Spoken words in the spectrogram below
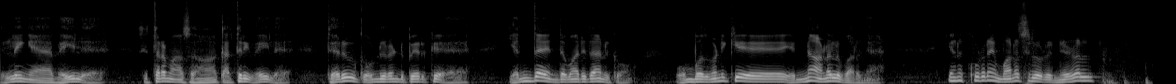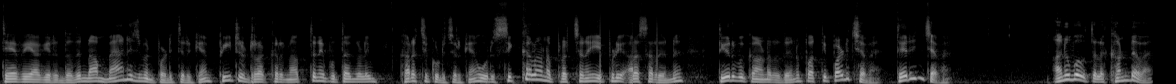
இல்லைங்க வெயில். சித்திரை மாதம் கத்திரி வெயில். தெருவுக்கு ஒன்று ரெண்டு பேருக்கு எந்த இந்த மாதிரி தான் இருக்கும். ஒம்பது மணிக்கு என்ன அனல் பாருங்க. எனக்கு உடனே மனசில் ஒரு நிழல் தேவையாக இருந்தது. நான் மேனேஜ்மெண்ட் படித்திருக்கேன். பீட்டர் ட்ரக்கர்னு அத்தனை புத்தகங்களையும் கரைச்சி குடிச்சிருக்கேன். ஒரு சிக்கலான பிரச்சனை எப்படி அரசறதுன்னு தீர்வு காணுறதுன்னு பற்றி படித்தவன் தெரிஞ்சவன் அனுபவத்தில் கண்டவன்.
